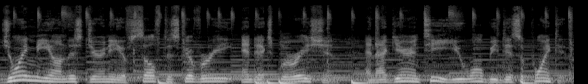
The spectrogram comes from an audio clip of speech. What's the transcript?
Join me on this journey of self discovery and exploration, and I guarantee you won't be disappointed.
